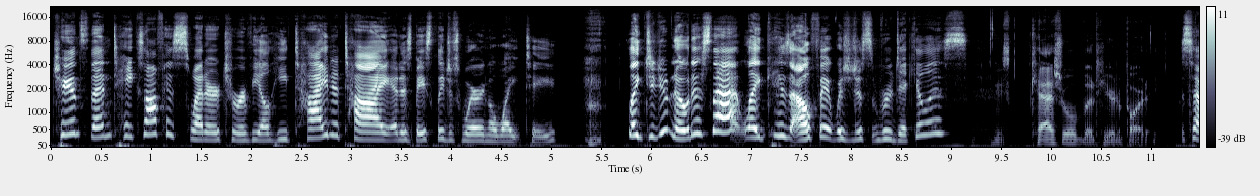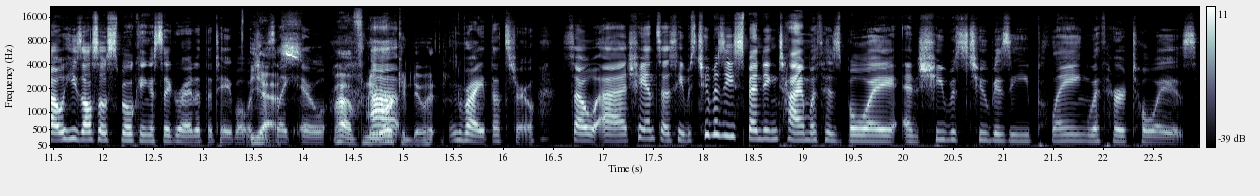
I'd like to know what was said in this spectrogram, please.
Chance then takes off his sweater to reveal he tied a tie and is basically just wearing a white tee. like, did you notice that? Like, his outfit was just ridiculous. He's casual, but here to party. So he's also smoking a cigarette at the table, which yes. is like, ew. Well, if New Uh, York can do it. Right, that's true. So uh, Chan says he was too busy spending time with his boy, and she was too busy playing with her toys.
